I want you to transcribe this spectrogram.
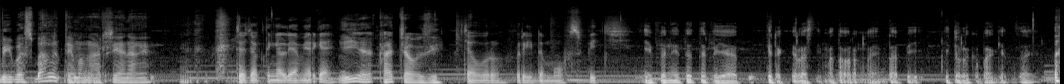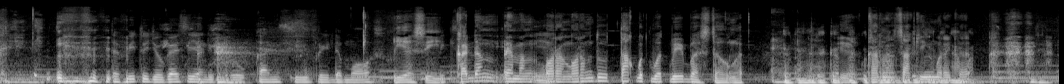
Bebas banget emang Arsiananya. Cocok tinggal di Amerika ya? Iya, kacau sih. Cok bro, freedom of speech. Even itu terlihat tidak jelas di mata orang lain, tapi itulah kebahagiaan saya. Tapi itu juga sih yang diperlukan si freedom of Iya sih. Kadang emang Iya. orang-orang tuh takut buat bebas tau nggak? Karena mereka Iya, takut karena saking mereka nyaman.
